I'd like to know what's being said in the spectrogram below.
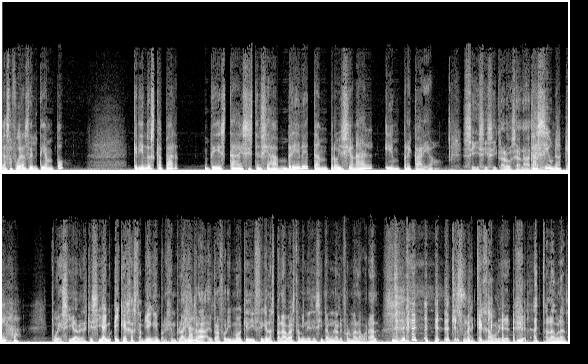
las afueras del tiempo, queriendo escapar de esta existencia breve, tan provisional y en precario. Sí, sí, sí, claro. O sea, la, Casi una queja. Pues sí, la verdad es que sí, hay, quejas también, ¿eh? Por ejemplo, hay, otra, hay otro aforismo que dice que las palabras también necesitan una reforma laboral. que es una queja porque hay palabras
